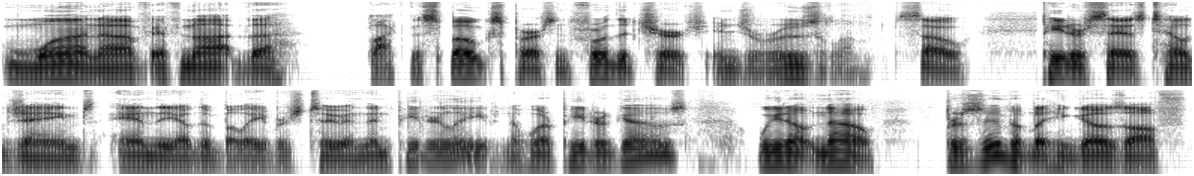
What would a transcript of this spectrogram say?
one of, if not the like the spokesperson for the church in Jerusalem. So Peter says, Tell James and the other believers too. And then Peter leaves. Now, where Peter goes, we don't know. Presumably, he goes off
